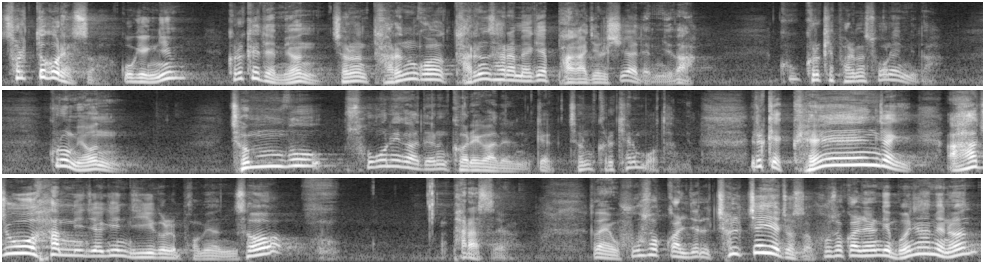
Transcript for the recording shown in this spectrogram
설득을 했어. 고객님, 그렇게 되면 저는 다른 거 다른 사람에게 바가지를 씌워야 됩니다. 그- 그렇게 팔면 손해입니다. 그러면 전부 손해가 되는 거래가 되니까 저는 그렇게는 못 합니다. 이렇게 굉장히 아주 합리적인 이익을 보면서 팔았어요. 그 다음에 후속 관리를 철저히 해줘서 후속 관리하는 게 뭐냐면은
